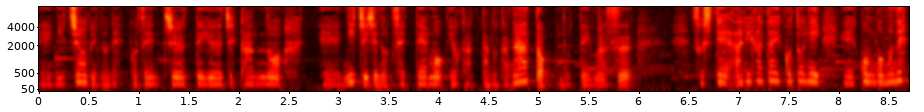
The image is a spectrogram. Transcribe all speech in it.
え、日曜日のね、午前中っていう時間の、え、日時の設定も良かったのかなと思っています。そしてありがたいことに、えー、今後もね、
